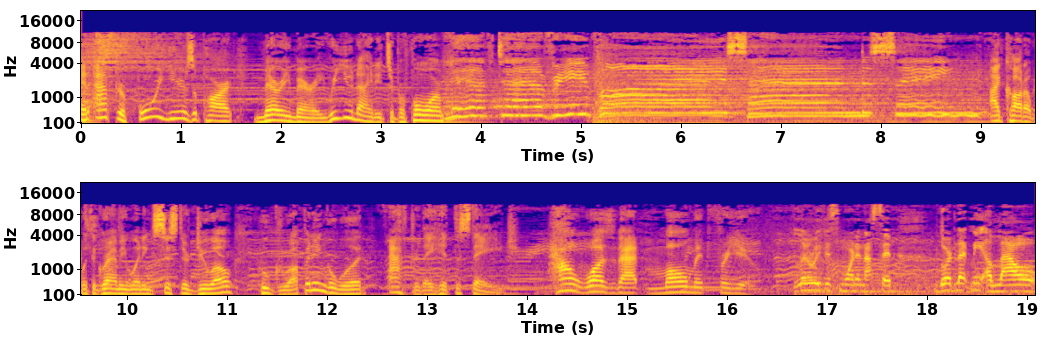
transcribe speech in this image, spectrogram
And after four years apart, Mary Mary reunited to perform Lift every voice and sing. I caught up with the Grammy winning sister duo who grew up in Inglewood after they hit the stage. How was that moment for you? Literally this morning, I said, Lord, let me allow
